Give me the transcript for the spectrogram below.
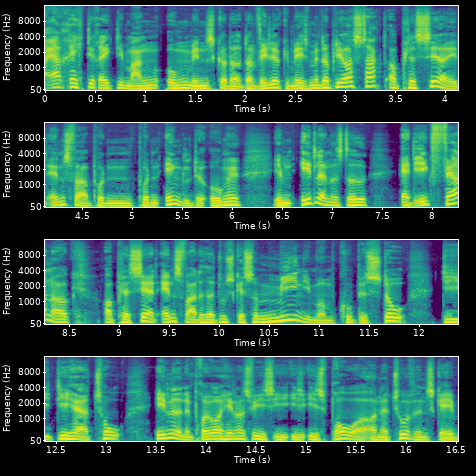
er rigtig, rigtig mange unge mennesker, der, der vælger gymnasiet, men der bliver også sagt at placere et ansvar på den, på den enkelte unge. Jamen et eller andet sted er det ikke fair nok at placere et ansvar, der hedder, at du skal som minimum kunne bestå de, de her to indledende prøver henholdsvis i, i, i sprog og naturvidenskab,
